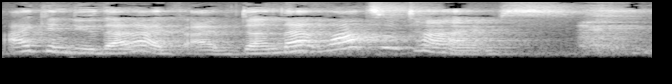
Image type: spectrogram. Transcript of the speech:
I can do that. I've, I've done that lots of times.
